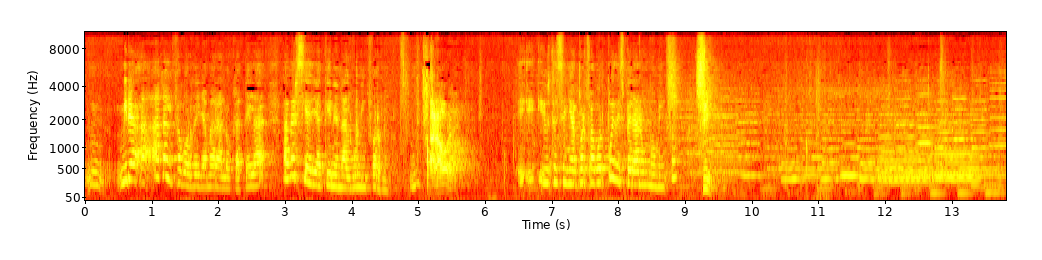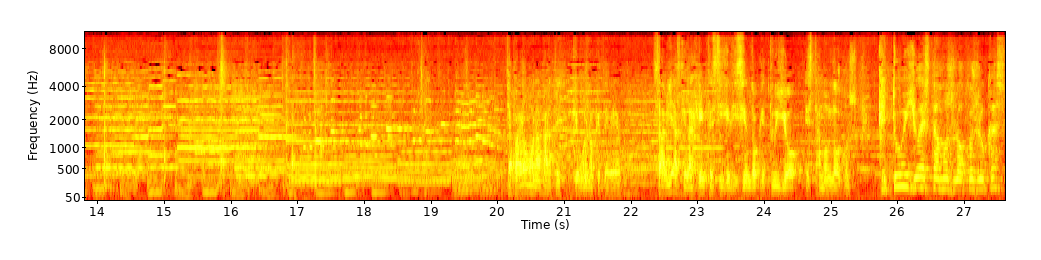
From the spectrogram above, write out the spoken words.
Mm, Mira, ha- haga el favor de llamar a Locatela a ver si allá tienen algún informe. A la. Y, y usted, señor, por favor, ¿puede esperar un momento? Sí. Chaparrón Bonaparte, qué bueno que te veo. ¿Sabías que la gente sigue diciendo que tú y yo estamos locos? ¿Que tú y yo estamos locos, Lucas?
